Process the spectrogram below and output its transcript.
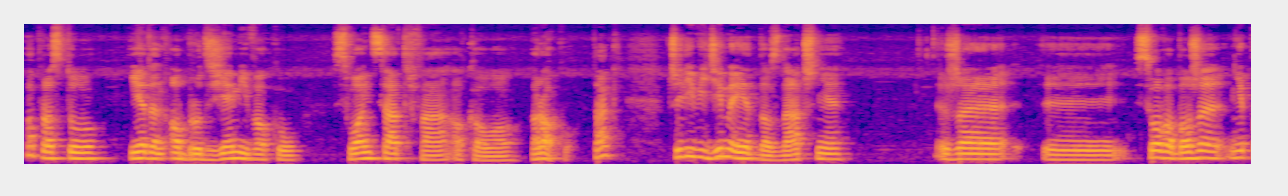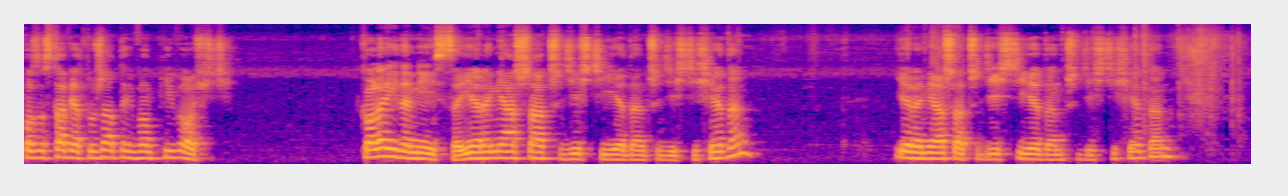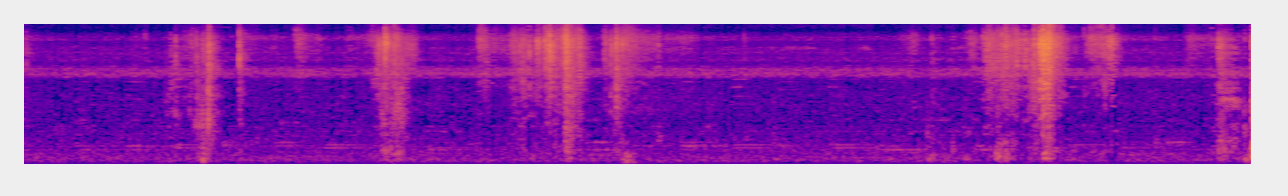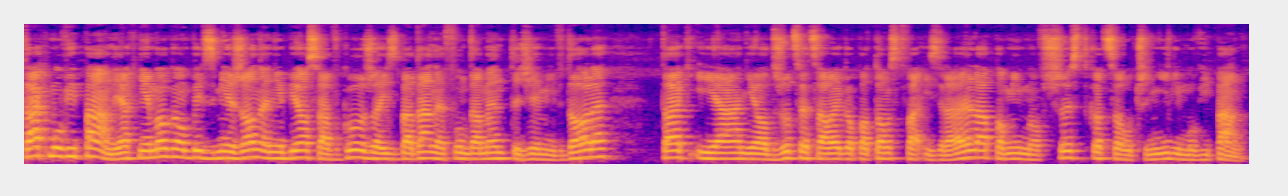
po prostu jeden obrót Ziemi wokół Słońca trwa około roku, tak? Czyli widzimy jednoznacznie, że yy, Słowo Boże nie pozostawia tu żadnych wątpliwości. Kolejne miejsce Jeremiasza 31-37 Jeremiasza 31, 37. Tak mówi Pan, jak nie mogą być zmierzone niebiosa w górze i zbadane fundamenty ziemi w dole, tak i ja nie odrzucę całego potomstwa Izraela, pomimo wszystko, co uczynili, mówi Pan.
